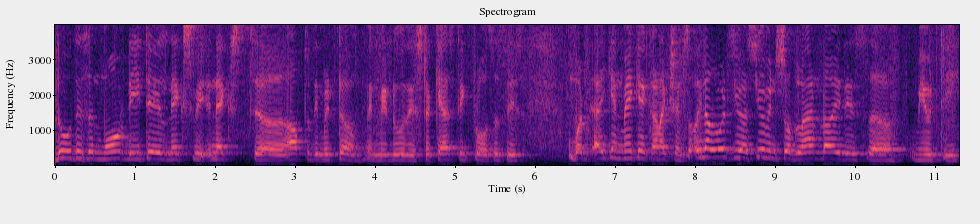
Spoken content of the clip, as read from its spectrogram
do this in more detail next week, next uh, after the midterm when we do the stochastic processes. But I can make a connection. So in other words, you assume instead of lambda it is uh, mu t.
